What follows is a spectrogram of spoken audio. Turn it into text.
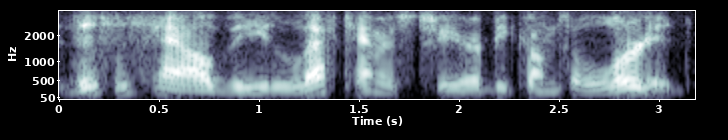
this is how the left hemisphere becomes alerted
